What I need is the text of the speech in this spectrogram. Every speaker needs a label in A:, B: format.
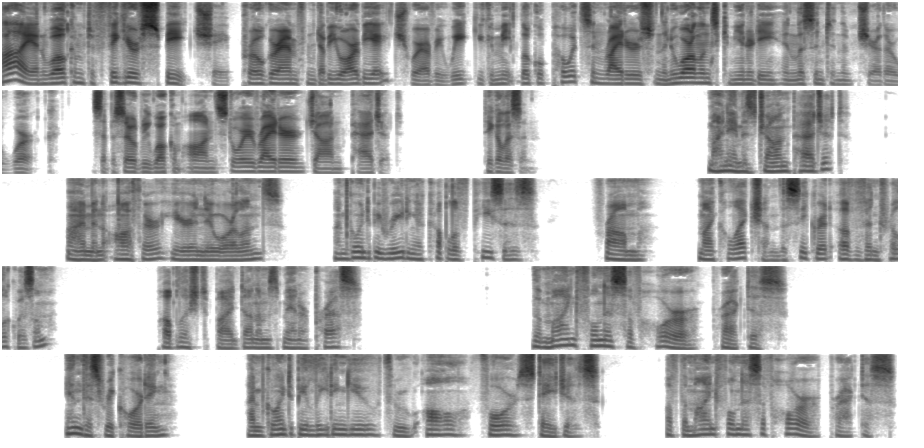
A: Hi, and welcome to Figure of Speech, a program from WRBH where every week you can meet local poets and writers from the New Orleans community and listen to them share their work. This episode, we welcome on story writer Jon Padgett. Take a listen.
B: My name is Jon Padgett. I'm an author here in New Orleans. I'm going to be reading a couple of pieces from my collection, The Secret of Ventriloquism published by Dunham's Manor Press. The Mindfulness of Horror Practice. In this recording, I'm going to be leading you through all four stages of the mindfulness of horror practice.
